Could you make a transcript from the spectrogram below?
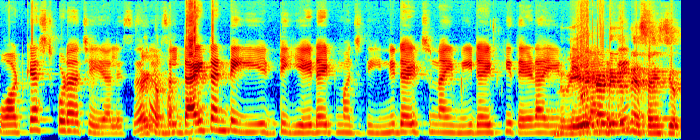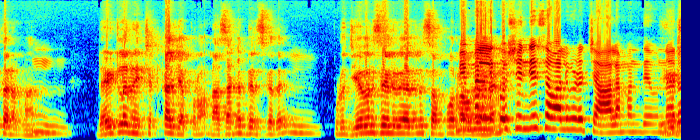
పాడ్కాస్ట్ కూడా చేయాలి సార్. అసలు డైట్ అంటే ఏంటి? ఏ డైట్ మంచిది? ఇన్ని డైట్స్ ఉన్నాయి మీ డైట్కి తేడా ఏంటి? సైన్స్ చెప్తానమ్మా. మ్మ్. డైట్లో నేను చిట్కాలు చెప్పను. నా సంగతి తెలుసు కదా. ఇప్పుడు జీవనశైలి వ్యాధులు సంపూర్ణ మిమ్మల్ని క్వశ్చన్ చేసే వాళ్ళు కూడా చాలా మంది ఉన్నారు.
